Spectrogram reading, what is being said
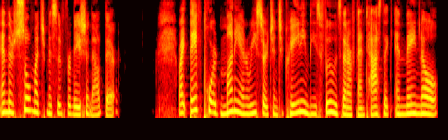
And there's so much misinformation out there. Right? They've poured money and research into creating these foods that are fantastic and they know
